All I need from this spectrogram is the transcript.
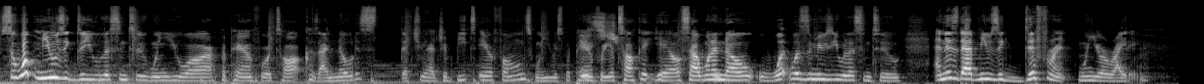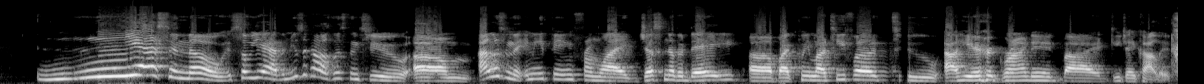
So what music do you listen to when you are preparing for a talk? Because i noticed that you had your beats earphones when you was preparing it's for your talk at yale. So i want to know what was the music you were listening to? And is that music different when you're writing Yes and no. So yeah, the music I was listening to, um, I listen to anything from like "Just Another Day" uh, by Queen Latifah to "Out Here Grinded" by DJ Khaled.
